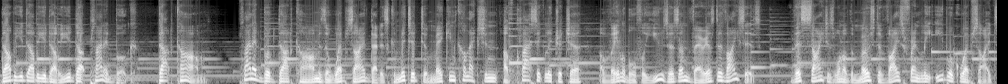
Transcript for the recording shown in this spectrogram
www.planetbook.com Planetbook.com is a website that is committed to making collection of classic literature available for users on various devices. This site is one of the most device-friendly ebook websites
